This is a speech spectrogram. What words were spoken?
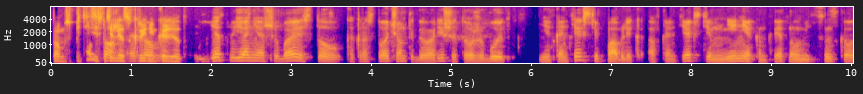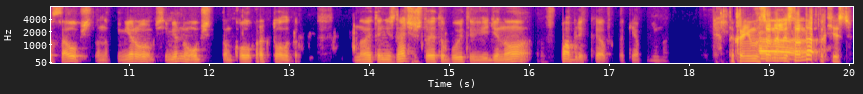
по с 50 Антон, лет скрининг это, идет. Если я не ошибаюсь, то как раз то, о чем ты говоришь, это уже будет не в контексте паблик, а в контексте мнения конкретного медицинского сообщества, например, Всемирного общества там, колопроктологов. Но это не значит, что это будет введено в паблик health, как я понимаю. Так они в национальных а... стандартах есть.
